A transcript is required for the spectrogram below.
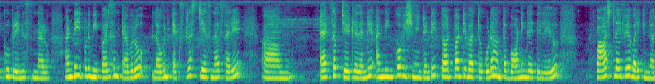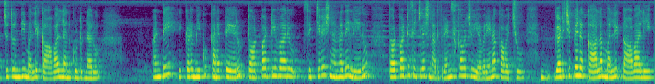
ఎక్కువ ప్రేమిస్తున్నారు. అంటే ఇప్పుడు మీ పర్సన్ ఎవరో లవ్ని ఎక్స్ప్రెస్ చేసినా సరే యాక్సెప్ట్ చేయట్లేదండి. అండ్ ఇంకో విషయం ఏంటంటే థర్డ్ పార్టీ వారితో కూడా అంత బాండింగ్ అయితే లేదు. పాస్ట్ లైఫే వారికి నచ్చుతుంది మళ్ళీ కావాలని అనుకుంటున్నారు అంటే ఇక్కడ మీకు కనెక్ట్ అయ్యారు. థర్డ్ పార్టీ వారు సిచ్యువేషన్ అన్నదే లేదు. థర్డ్ పార్టీ సిచ్యువేషన్ అది ఫ్రెండ్స్ కావచ్చు ఎవరైనా కావచ్చు. గడిచిపోయిన కాలం మళ్ళీ కావాలి.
